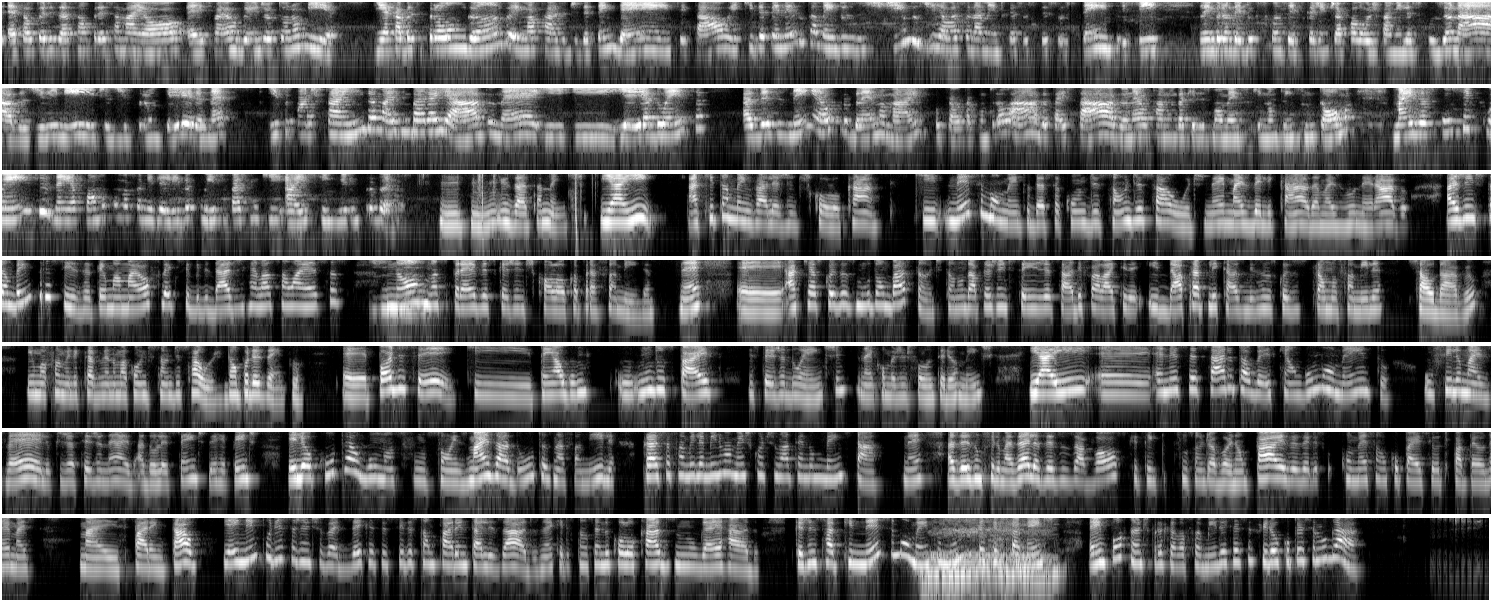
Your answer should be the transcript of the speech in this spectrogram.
essa autorização para essa maior, é, esse maior ganho de autonomia. E acaba se prolongando em uma fase de dependência e tal, e que dependendo também dos estilos de relacionamento que essas pessoas têm entre si, lembrando aí dos conceitos que a gente já falou de famílias fusionadas, de limites, de fronteiras, né? Isso pode ficar ainda mais embaralhado, né? E, e, e aí a doença às vezes nem é o problema mais, porque ela está controlada, está estável, né? Ou está num daqueles momentos que não tem sintoma, mas as consequências, né? E a forma como a família lida com isso faz com que aí sim vire um problema. Uhum, exatamente. E aí, aqui também vale a gente colocar que nesse momento dessa condição de saúde, né, mais delicada, mais vulnerável, a gente também precisa ter uma maior flexibilidade em relação a essas uhum. normas prévias que a gente coloca para a família, né? É, aqui as coisas mudam bastante, então não dá para a gente ser engessado e falar que e dá para aplicar as mesmas coisas para uma família saudável e uma família que está vivendo uma condição de saúde. Então, por exemplo, é, pode ser que tem algum um dos pais esteja doente, né, como a gente falou anteriormente, e aí é, é necessário talvez que em algum momento o filho mais velho, que já seja né, adolescente, de repente, ele ocupe algumas funções mais adultas na família, para essa família minimamente continuar tendo um bem-estar, né? Às vezes um filho mais velho, às vezes os avós, que têm função de avó e não pai, às vezes eles começam a ocupar esse outro papel, né, mais, mais parental, e aí nem por isso a gente vai dizer que esses filhos estão parentalizados, né? Que eles estão sendo colocados no lugar errado. Porque a gente sabe que nesse momento, muito especificamente, é importante para aquela família que esse filho ocupe esse lugar.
